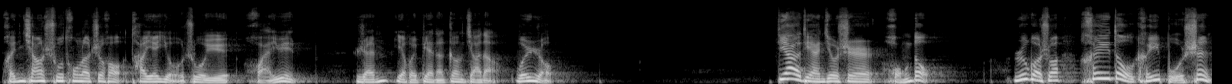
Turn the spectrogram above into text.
盆腔疏通了之后，它也有助于怀孕，人也会变得更加的温柔。第二点就是红豆，如果说黑豆可以补肾，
